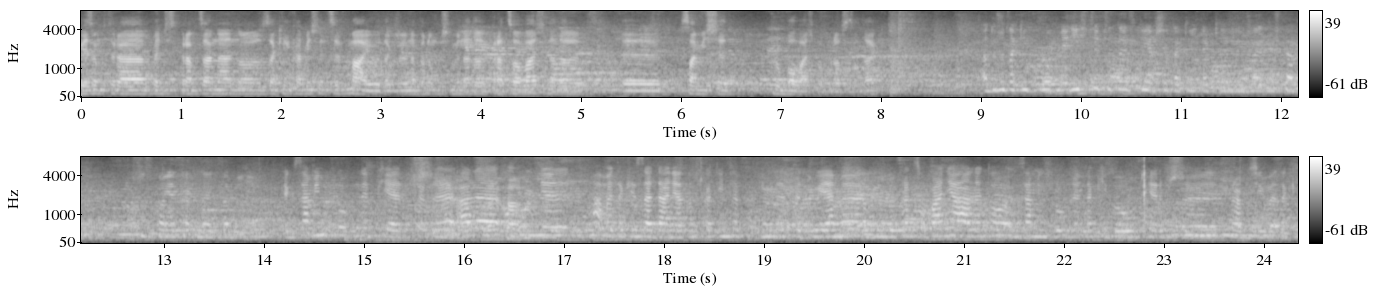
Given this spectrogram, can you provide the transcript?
wiedzą, która będzie sprawdzana no, za kilka miesięcy w maju, także na pewno musimy nadal pracować, nadal e, sami się próbować po prostu, tak? A dużo takich prób mieliście, czy to jest pierwszy taki, taki że już tak wszystko jest jak na egzaminie? Egzamin próbny pierwszy, ale ogólnie mamy takie zadania, na przykład inter- interpretujemy, robimy wypracowania, ale to egzamin próbny taki był pierwszy, prawdziwy, taki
